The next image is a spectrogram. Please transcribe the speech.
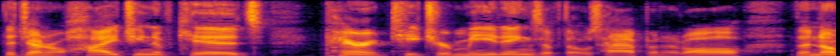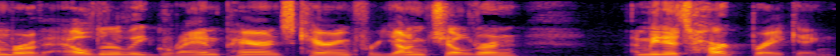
the general hygiene of kids, parent teacher meetings, if those happen at all, the number of elderly grandparents caring for young children. I mean, it's heartbreaking.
